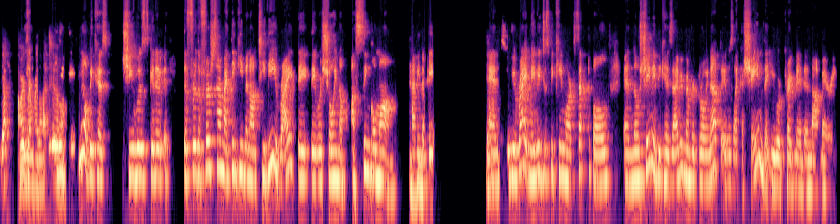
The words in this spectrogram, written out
Yep. I remember like, that too. Deal because she was gonna the for the first time, I think even on TV, right? They they were showing a, a single mom having mm-hmm. a baby yeah. And so you're right. Maybe it just became more acceptable and no shaming because I remember growing up, it was like a shame that you were pregnant and not married.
